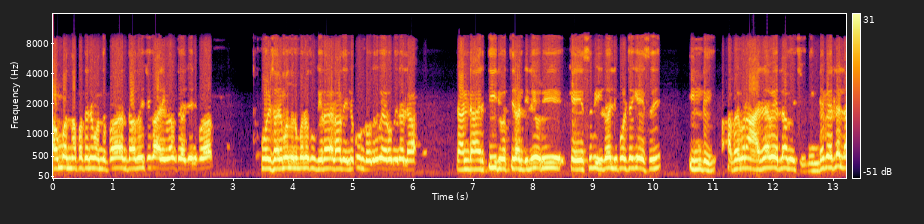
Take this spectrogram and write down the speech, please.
അവൻ വന്നപ്പോ തന്നെ വന്നപ്പോ എന്താന്ന് വെച്ച് കാര്യങ്ങൾ സംസാരിച്ച് ഇനിയിപ്പോ പോലീസുകാരൻ വന്നിട്ട് പറഞ്ഞ സുധീരടാ നിന്നെ കൊണ്ടുവന്നത് വേറെ ഒന്നിനല്ല. രണ്ടായിരത്തി ഇരുപത്തിരണ്ടിൽ ഒരു കേസ് വീട് അല്ലി പോലത്തെ കേസ് ഉണ്ട് അപ്പൊ പറഞ്ഞ ആരുടെ പേരിലാന്ന് വെച്ച്? നിന്റെ പേരിലല്ല.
